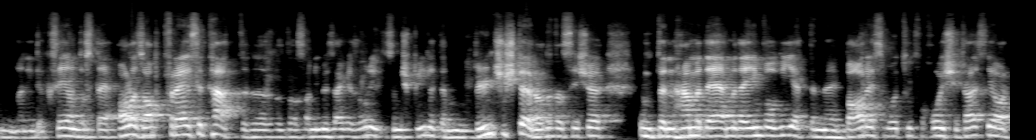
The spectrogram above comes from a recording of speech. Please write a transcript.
Und wenn ich da gesehen habe, dass der alles abgefräset hat, das, das habe ich mir sagen, sorry, so ein Spieler, den wünschst du dir, oder? Das ist, äh, und dann haben wir den, haben wir den involviert. Dann äh, Bares, der zu ist, dieses Jahr.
